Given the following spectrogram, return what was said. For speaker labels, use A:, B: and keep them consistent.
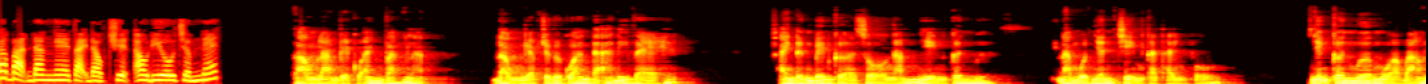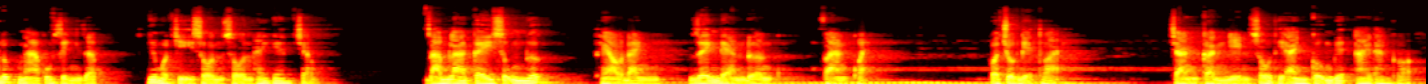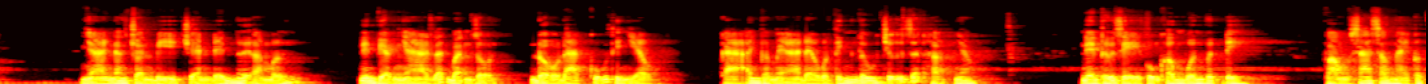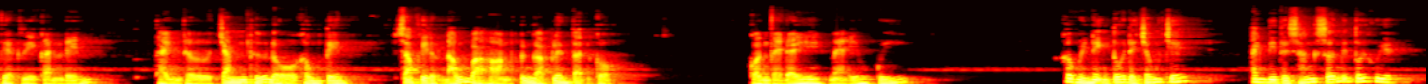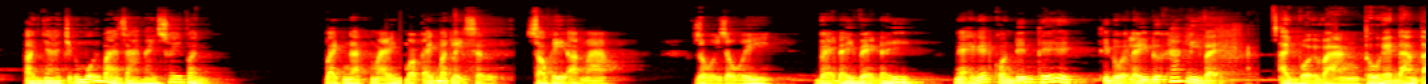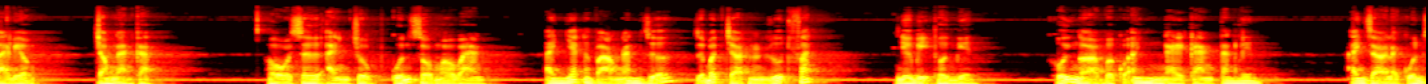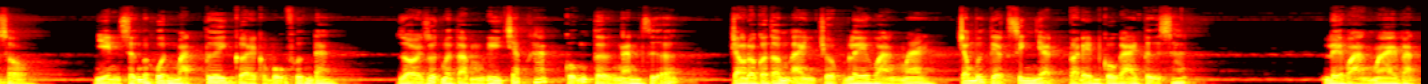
A: Các bạn đang nghe tại đọc chuyện audio.net
B: Phòng làm việc của anh vắng lặng. Đồng nghiệp cho cơ quan đã đi về hết. Anh đứng bên cửa sổ ngắm nhìn cơn mưa, Đang muốn nhấn chìm cả thành phố. Những cơn mưa mùa bão lúc nào cũng rình rập, Như một chị sồn sồn hay ghen chồng. Đám lá cây sũng nước Theo đành giấy đèn đường vàng quạnh. Có chuông điện thoại. Chẳng cần nhìn số thì anh cũng biết ai đang gọi. Nhà anh đang chuẩn bị chuyển đến nơi ở mới, Nên việc nhà rất bận rộn, Đồ đạc cũ thì nhiều. Cả anh và mẹ đều có tính lưu trữ rất hợp nhau. Nên thứ gì cũng không muốn vứt đi. Phòng xa sau này có việc gì cần đến, Thành thử trăm thứ đồ không tên Sau khi được đóng vào hòm cứ ngập lên tận cổ. Còn về đây, mẹ yêu quý. Không phải nịnh tôi để chống chết Anh đi từ sáng sớm đến tối khuya. Ở nhà chỉ có mỗi bà già này xoay vần. Bạch ngắt máy một cách bất lịch sự, Sau khi ẩm ảo Rồi rồi, Về đây về đây, Mẹ ghét con đến thế Thì đuổi lấy đứa khác đi vậy. Anh vội vàng thu hết đám tài liệu Trong ngàn cặp. Hồ sơ ảnh chụp cuốn sổ màu vàng, Anh nhét nó vào ngăn giữa Rồi bất chợt rút phát, Như bị thôi miên. Khối ngờ vực của anh ngày càng tăng lên. Anh dở lại cuốn sổ. Nhìn sững vào khuôn mặt tươi cười của Vũ Phương Đăng Rồi rút một tầm ghi chép khác Cũng từ ngăn giữa. Trong đó có tấm ảnh chụp Lê Hoàng Mai Trong bữa tiệc sinh nhật và đêm cô gái tự sát. Lê Hoàng Mai mặc,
